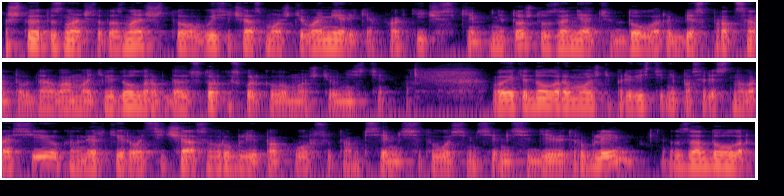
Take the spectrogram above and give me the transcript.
Что это значит? Это значит, что вы сейчас можете в Америке фактически не то, что занять доллары без процентов, да, вам этих долларов дают столько, сколько вы можете унести. Вы эти доллары можете привести непосредственно в Россию, конвертировать сейчас в рубли по курсу там 78-79 рублей за доллар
